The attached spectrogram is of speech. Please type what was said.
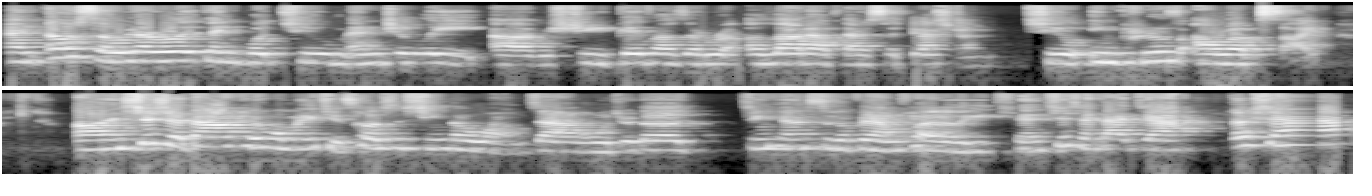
And also, we are really thankful to Manjuli. Um, she gave us a, a lot of that suggestion to improve our website. 嗯，谢谢大家陪我们一起测试新的网站。我觉得今天是个非常快乐的一天。谢谢大家，大家。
